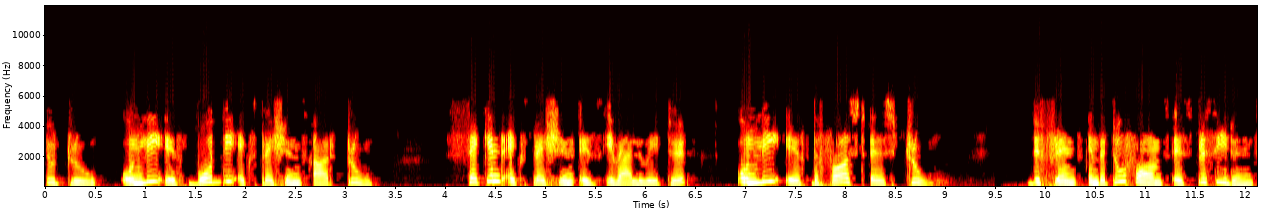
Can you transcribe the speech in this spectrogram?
to true only if both the expressions are true. Second expression is evaluated only if the first is true. Difference in the two forms is precedence.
